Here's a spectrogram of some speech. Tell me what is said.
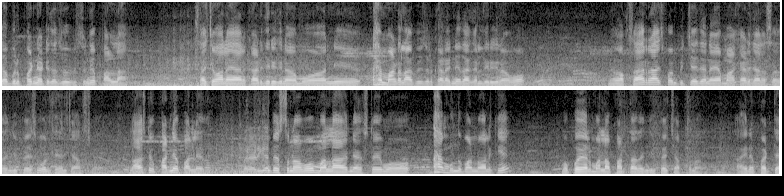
డబ్బులు పడినట్టుగా చూపిస్తుంది పళ్ళ సచివాలయాల కాడ తిరిగినాము అన్ని మండల ఆఫీసుల కాడ అన్ని దగ్గర తిరిగినాము. మేము ఒకసారి రాసి పంపించేదేనయ్యా మాకేడ తెలుస్తుంది అని చెప్పేసి వాళ్ళు తేల్చేస్తున్నాం లాస్ట్కి పడినే పడలేదు. మరి అడిగా పంపిస్తున్నాము మళ్ళీ నెక్స్ట్ టైం ముందు పడిన వాళ్ళకి ముప్పై వేలు మళ్ళీ పడుతుందని చెప్పేసి చెప్తున్నారు. ఆయన పడితే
